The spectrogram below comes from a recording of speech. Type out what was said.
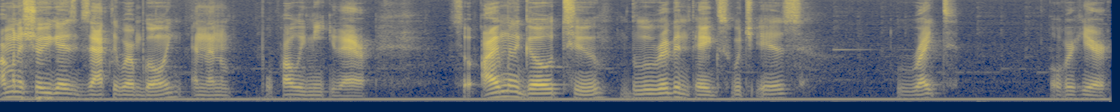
I'm gonna show you guys exactly where I'm going and then we'll probably meet you there. So I'm gonna go to Blue Ribbon Pigs which is right over here.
